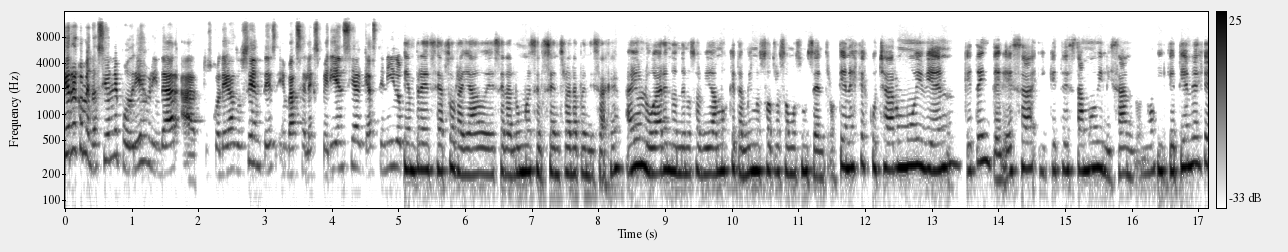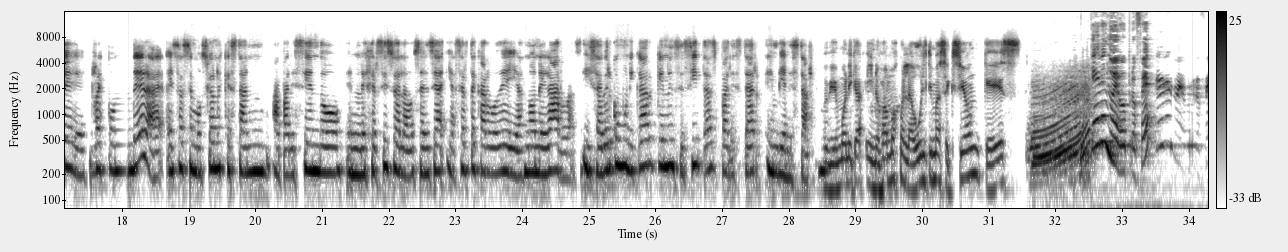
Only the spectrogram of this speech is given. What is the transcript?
¿Qué recomendación le podrías brindar a tus colegas docentes en base a la experiencia que has tenido? Siempre se ha subrayado es el alumno es el centro del aprendizaje. Hay un lugar en donde nos olvidamos que también nosotros somos un centro. Tienes que escuchar muy bien qué te interesa y qué te está movilizando, ¿no? Y que tienes que responder a esas emociones que están apareciendo en el ejercicio de la docencia y hacerte cargo de ellas, no negarlas y saber comunicar qué necesitas para estar en bienestar. Muy bien, Mónica, y nos vamos con la última sección que es... ¿Qué de nuevo, profe? ¿Qué de nuevo, profe?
